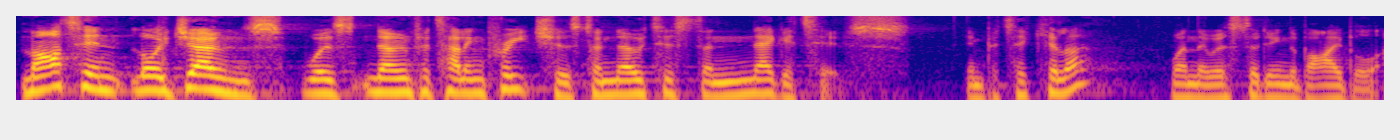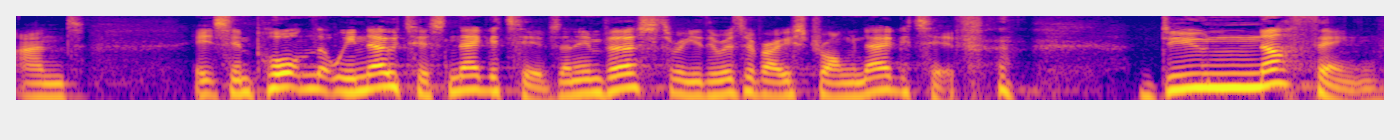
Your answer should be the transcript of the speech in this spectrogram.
Martyn Lloyd-Jones was known for telling preachers to notice the negatives, in particular, when they were studying the Bible. And it's important that we notice negatives. And in verse 3, there is a very strong negative. Do nothing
